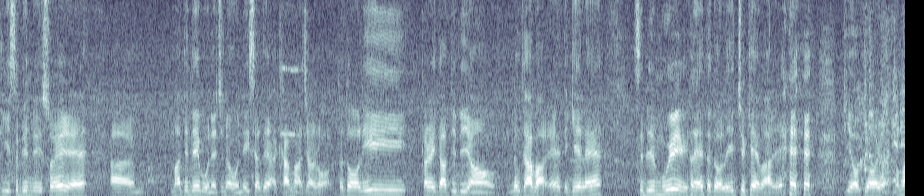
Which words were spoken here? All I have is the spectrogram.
ဒီစပင်တွေဆွဲတယ်အာမာတင်တဲ့ဘုံနဲ့ကျွန်တော်ကိုနှိပ်စက်တဲ့အခါမှာကျတော့တော်တော်လေး character ပြပြအောင်လုပ်ထားပါတယ်တကယ်လဲစပင်မွေးတွေလည်းတော်တော်လေးကျွတ်ခဲ့ပါတယ်ပျော်ပြောတယ်မမ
